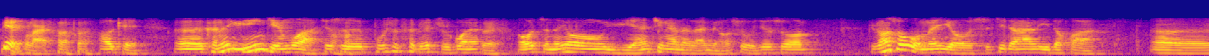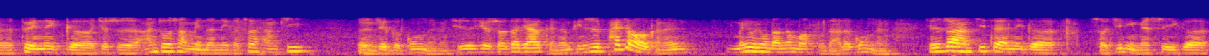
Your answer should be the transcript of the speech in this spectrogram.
变出来的？OK，呃，可能语音节目啊，就是 不是特别直观，对我只能用语言尽量的来描述，就是说，比方说我们有实际的案例的话，呃，对那个就是安卓上面的那个照相机的嗯这个功能，其实就是说大家可能平时拍照可能没有用到那么复杂的功能，其实照相机在那个手机里面是一个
